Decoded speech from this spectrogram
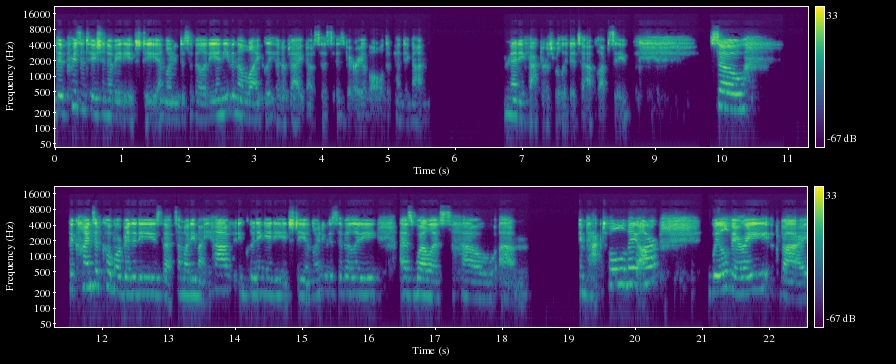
the presentation of ADHD and learning disability, and even the likelihood of diagnosis, is variable depending on many factors related to epilepsy. So the kinds of comorbidities that somebody might have, including ADHD and learning disability, as well as how um, impactful they are, will vary by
